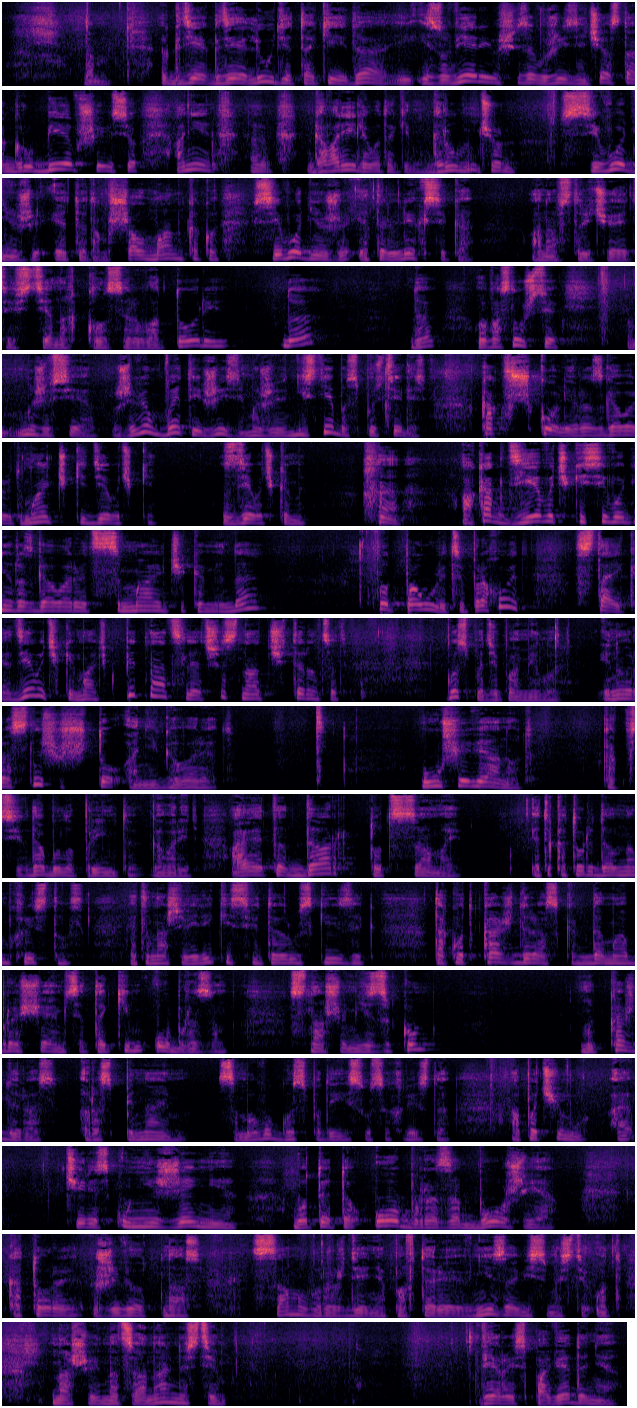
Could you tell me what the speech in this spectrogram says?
там, где, где люди такие, да, изуверившиеся в жизни, часто огрубевшие, все, они э, говорили вот таким грубым черным. Сегодня же это там шалман какой, сегодня же эта лексика, она встречается в стенах консерватории, да, да? Вы послушайте, мы же все живем в этой жизни, мы же не с неба спустились. Как в школе разговаривают мальчики, девочки – с девочками. Ха. А как девочки сегодня разговаривают с мальчиками, да? Вот по улице проходит стайка девочек и мальчиков, 15 лет, 16, 14. Господи помилуй. Иной раз слышишь, что они говорят. Уши вянут, как всегда было принято говорить. А это дар тот самый, это который дал нам Христос. Это наш великий святой русский язык. Так вот, каждый раз, когда мы обращаемся таким образом – с нашим языком, мы каждый раз распинаем самого Господа Иисуса Христа. А почему? А через унижение вот этого образа Божия, который живет в нас с самого рождения, повторяю, вне зависимости от нашей национальности, вероисповедания,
